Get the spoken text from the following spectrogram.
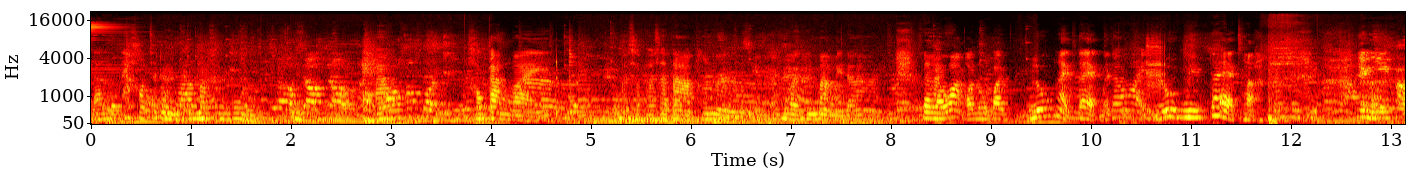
แล้วถ้าเขาจะเดินขึ้นมาข้างบนเขากันไว้มาเฉพาะสตาร์เท่านั้นบอยขึ้นมาไม่ได้ แต่ระหว่างเอาลงไปลูกไหนแตกไม่เท่าไหร่ลูกนี้แตกค่ะ อย่างนี้ค่ะ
